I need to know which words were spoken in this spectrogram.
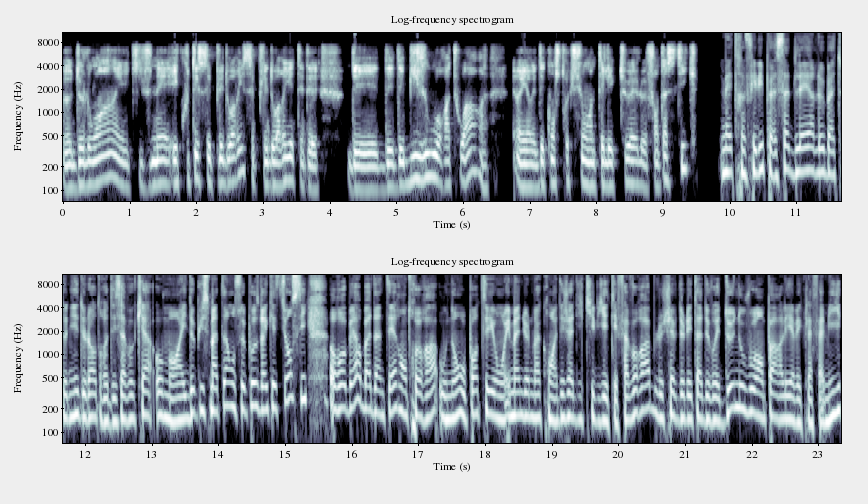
de loin et qui venait écouter ses plaidoiries. Ses plaidoiries étaient des, des, des, bijoux oratoires des constructions intellectuelles fantastiques. Maître Philippe Sadler, le bâtonnier de l'Ordre des avocats au Mans. Et depuis ce matin, on se pose la question si Robert Badinter entrera ou non au Panthéon. Emmanuel Macron a déjà dit qu'il y était favorable. Le chef de l'État devrait de nouveau en parler avec la famille.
